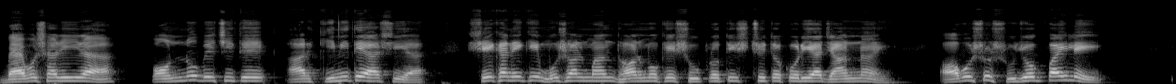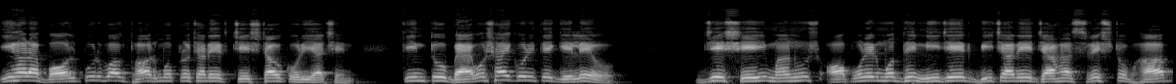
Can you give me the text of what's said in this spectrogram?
ব্যবসায়ীরা পণ্য বেচিতে আর কিনিতে আসিয়া, সেখানে কি মুসলমান ধর্মকে সুপ্রতিষ্ঠিত করিয়া যান নাই? অবশ্য সুযোগ পাইলেই ইহারা বলপূর্বক ধর্ম প্রচারের চেষ্টাও করিয়াছেন, কিন্তু ব্যবসায় করিতে গেলেও যে সেই মানুষ অপরের মধ্যে নিজের বিচারে যাহা শ্রেষ্ঠ ভাব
